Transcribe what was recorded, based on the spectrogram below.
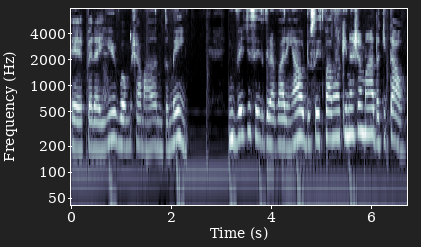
É, peraí, vamos chamar a Ana também? Em vez de vocês gravarem áudio, vocês falam aqui na chamada, que tal?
